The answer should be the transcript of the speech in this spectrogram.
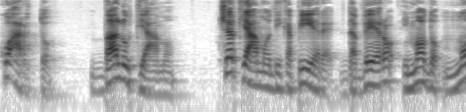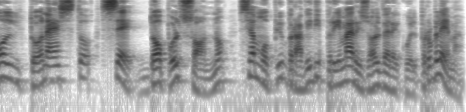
Quarto, valutiamo. Cerchiamo di capire davvero, in modo molto onesto, se dopo il sonno siamo più bravi di prima a risolvere quel problema.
